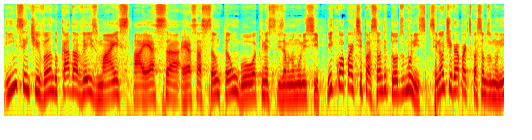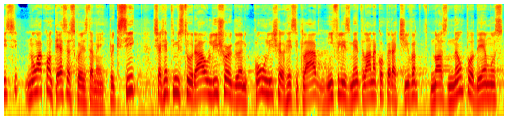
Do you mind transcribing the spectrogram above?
e incentivando cada vez mais a essa, essa ação tão boa que nós fizemos no município. E com a participação de todos os municípios. Se não tiver a participação dos municípios, não acontece as coisas também. Porque se, se a gente misturar o lixo orgânico com o lixo reciclado, infelizmente lá na cooperativa, nós não podemos,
